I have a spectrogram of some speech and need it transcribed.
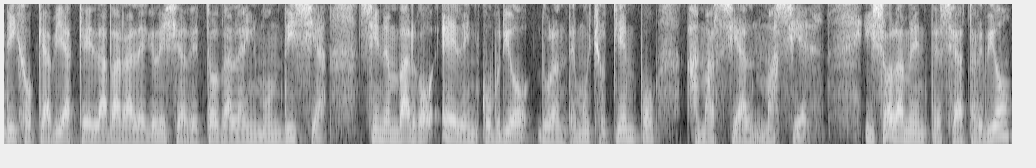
dijo que había que lavar a la iglesia de toda la inmundicia. Sin embargo, él encubrió durante mucho tiempo a Marcial Maciel y solamente se atrevió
